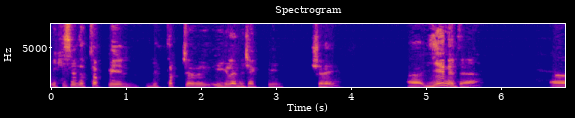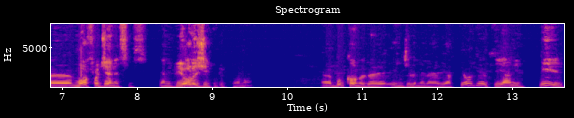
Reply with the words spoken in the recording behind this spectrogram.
İkisi de tıp bir, bir tıpçı ilgilenecek bir şey. E, yine de e, morphogenesis, yani biyoloji gibi konu. E, bu konuda incelemeler yapıyor. Diyor ki yani bir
